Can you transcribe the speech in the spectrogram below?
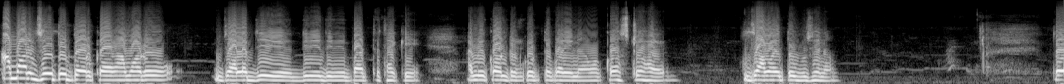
আমার যেহেতু দরকার, আমারও জ্বালা দিয়ে দিনে দিনে বাড়তে থাকে। আমি কন্ট্রোল করতে পারি না, আমার কষ্ট হয়। জামাই তো বুঝে না। তো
